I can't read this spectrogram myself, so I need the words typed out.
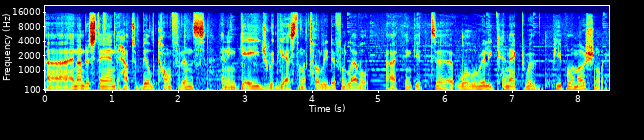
uh, and understand how to build confidence and engage with guests on a totally different level. I think it uh, will really connect with people emotionally.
